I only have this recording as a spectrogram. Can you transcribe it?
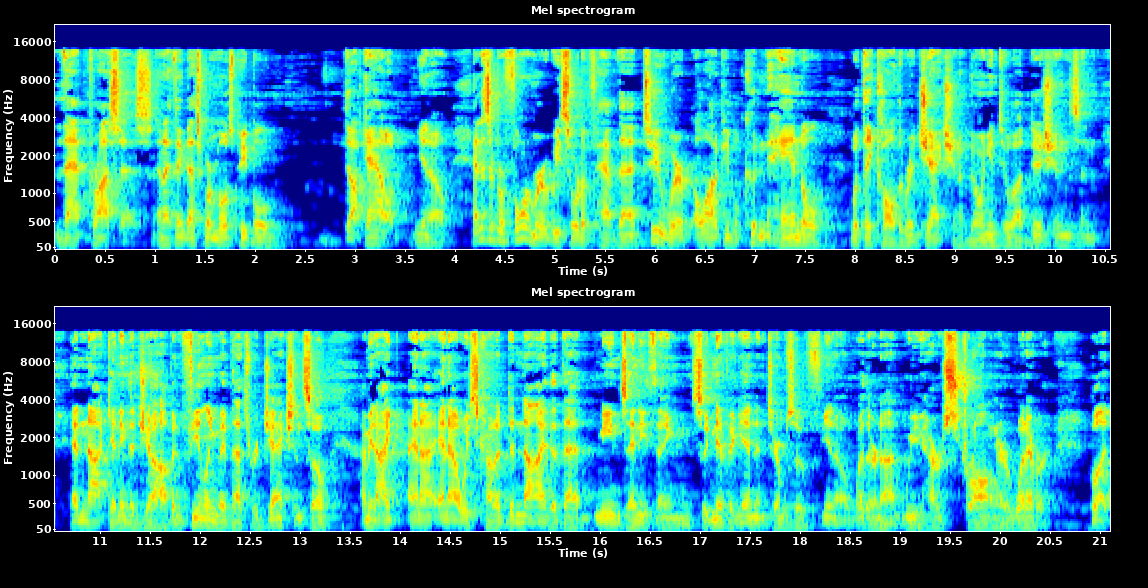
that process. And I think that's where most people duck out, you know. And as a performer, we sort of have that too, where a lot of people couldn't handle what they call the rejection of going into auditions and, and not getting the job and feeling that that's rejection. So, I mean, I, and I, and I always kind of deny that that means anything significant in terms of, you know, whether or not we are strong or whatever. But,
